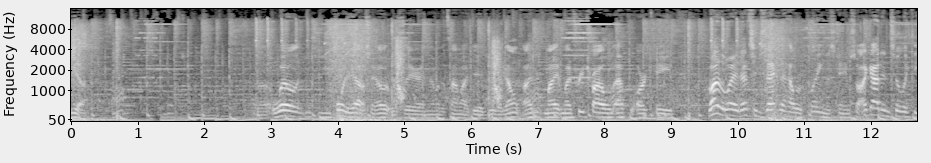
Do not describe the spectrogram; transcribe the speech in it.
Yeah. Uh, well, pointed out saying, "Oh, it was there," and then by the time I did, you're like, "I don't." I, my my free trial of Apple Arcade. By the way, that's exactly how we're playing this game. So I got until like the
